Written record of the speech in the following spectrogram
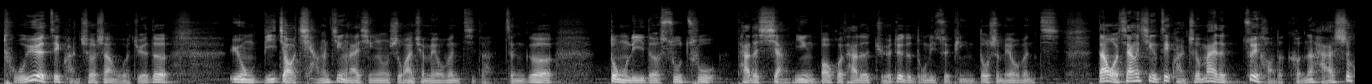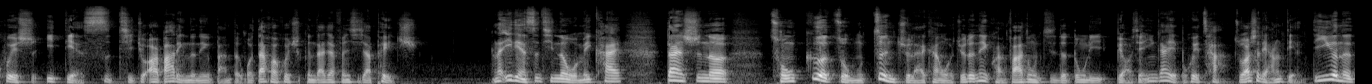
途岳这款车上，我觉得。用比较强劲来形容是完全没有问题的，整个动力的输出、它的响应，包括它的绝对的动力水平都是没有问题。但我相信这款车卖的最好的可能还是会是一点四 T，就二八零的那个版本。我待会儿会去跟大家分析一下配置。那一点四 T 呢，我没开，但是呢，从各种证据来看，我觉得那款发动机的动力表现应该也不会差。主要是两点，第一个呢。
